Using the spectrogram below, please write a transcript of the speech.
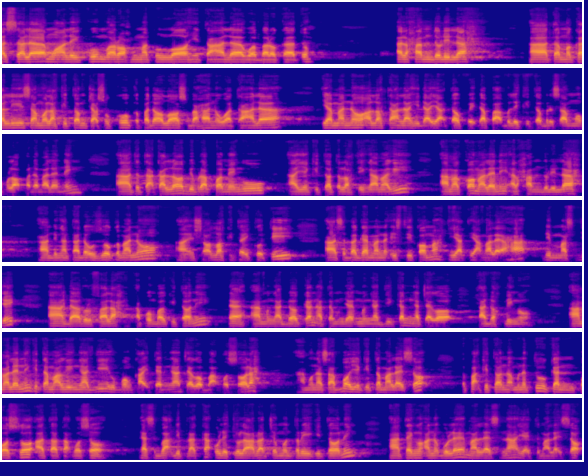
Assalamualaikum warahmatullahi taala wabarakatuh. Alhamdulillah. Pertama kali samalah kita mencak syukur kepada Allah Subhanahu wa taala yang mana Allah Taala hidayah taufik dapat boleh kita bersama pula pada malam ni. Uh, tetap kalau beberapa minggu uh, yang kita telah tinggal mari, uh, maka malam ni alhamdulillah uh, dengan tak ada uzur ke mana, uh, insya-Allah kita ikuti uh, sebagaimana istiqamah tiap-tiap malam Ahad di masjid uh, Darul Falah kampung baru kita ni eh, uh, mengadakan atau mengajikan dengan cara tadah kelingo. Uh, malam ni kita mari ngaji hubung kaitan dengan cara bak puasa lah. Uh, munasabah yang kita malam esok tempat kita nak menentukan puasa atau tak puasa. Dan sebab diperakat oleh cula Raja Menteri kita ni, uh, tengok anak boleh malam senang iaitu malam esok.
